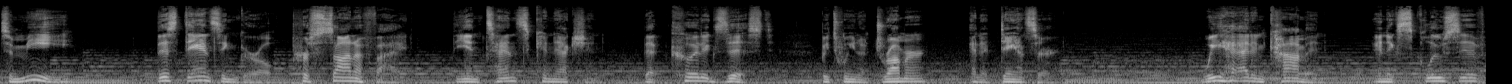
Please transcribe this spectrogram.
To me, this dancing girl personified the intense connection that could exist between a drummer and a dancer. We had in common an exclusive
